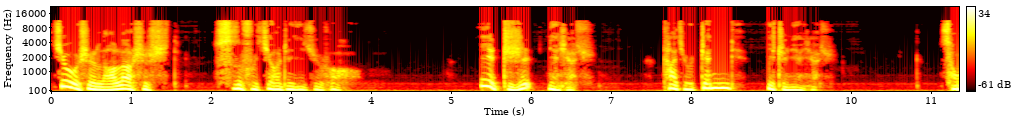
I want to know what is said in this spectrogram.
就是老老实实的，师傅教这一句佛号，一直念下去，他就真的一直念下去，从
